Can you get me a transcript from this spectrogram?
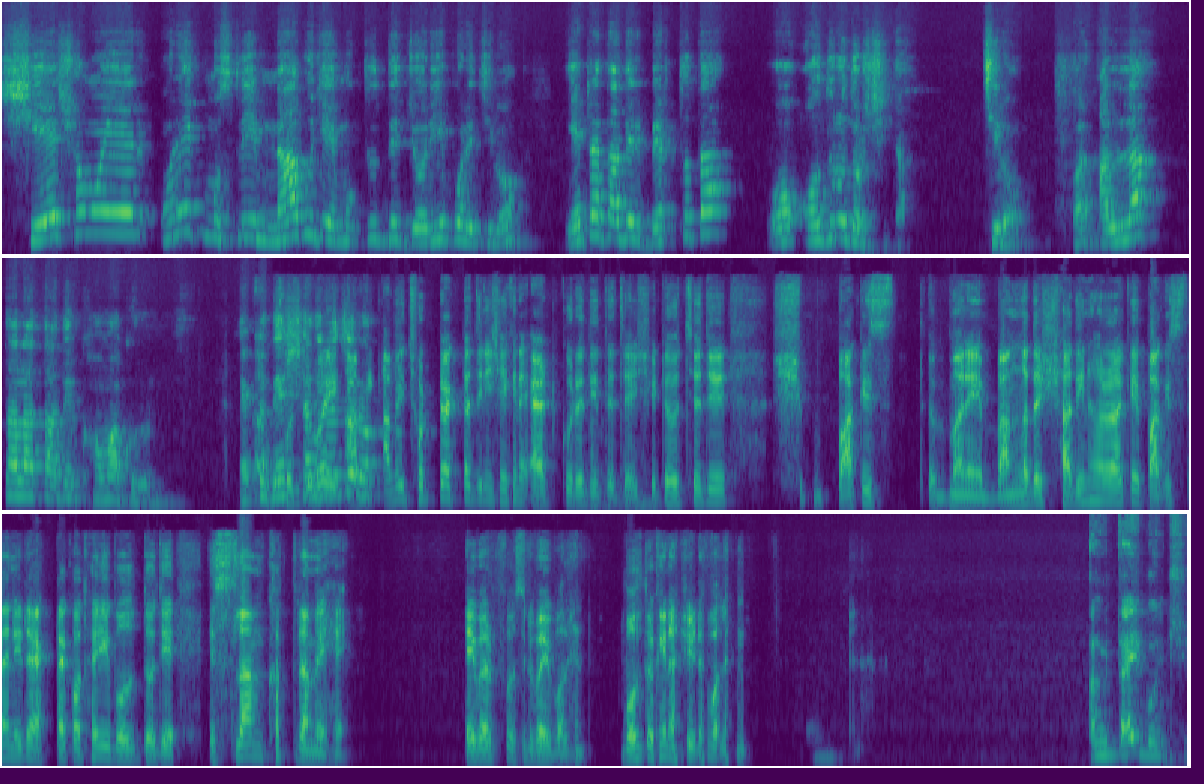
সে সময়ের অনেক মুসলিম না বুঝে মুক্তিযুদ্ধে জড়িয়ে পড়েছিল। এটা তাদের ব্যর্থতা ও অদূরদর্শিতা ছিল। আল্লাহ তালা তাদের ক্ষমা করুন। একটা দেশ আমি ছোট্ট একটা জিনিস এখানে অ্যাড করে দিতে চাই। সেটা হচ্ছে যে পাকিস্তান মানে বাংলাদেশ স্বাধীন হওয়ার আগে পাকিস্তানিরা একটা কথাই বলতো যে ইসলাম খতরা মে হে। এবার ফজলু ভাই বলেন। বলতো কিনা সেটা বলেন। আমি তাই বলছি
